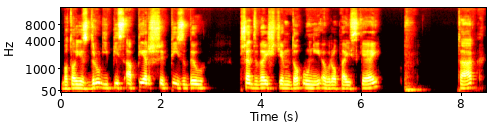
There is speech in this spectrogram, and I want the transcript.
bo to jest drugi PiS, a pierwszy PiS był przed wejściem do Unii Europejskiej. Tak,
